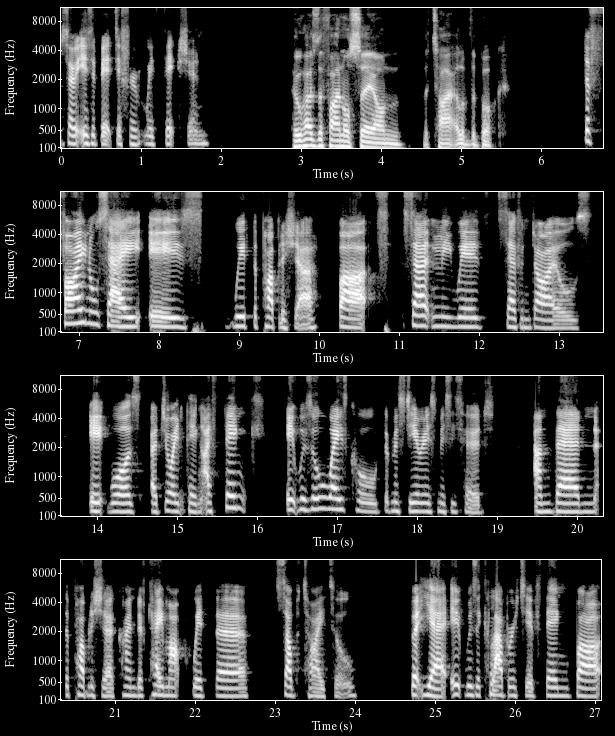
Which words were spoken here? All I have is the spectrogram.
So it is a bit different with fiction. Who has the final say on the title of the book? The final say is with the publisher, but certainly with Seven Dials, it was a joint thing. I think it was always called The Mysterious Mrs. Hood. And then the publisher kind of came up with the subtitle. But yeah, it was a collaborative thing, but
